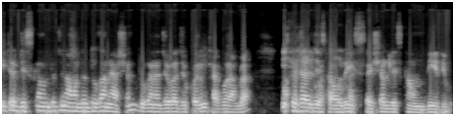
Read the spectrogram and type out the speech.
এইটার ডিসকাউন্টের জন্য আমাদের দোকানে আসেন দোকানে যোগাযোগ করেন তারপর আমরা স্পেশাল ডিসকাউন্ট স্পেশাল ডিসকাউন্ট দিয়ে দিব।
